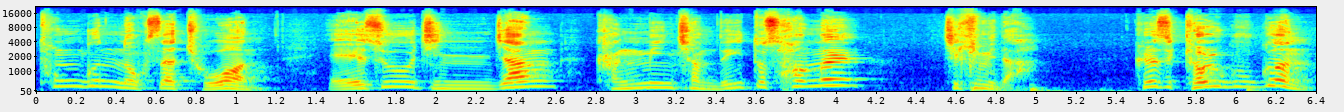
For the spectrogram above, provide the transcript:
통군 녹사 조원, 애수진장, 강민첨 등이 또 성을 지킵니다. 그래서 결국은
